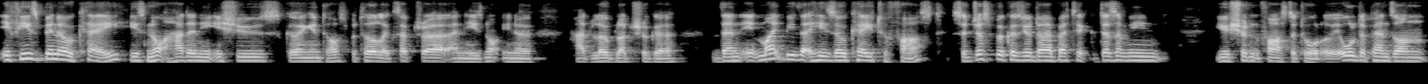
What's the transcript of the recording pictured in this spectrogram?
if he's been okay, he's not had any issues going into hospital, etc., and he's not, you know, had low blood sugar, then it might be that he's okay to fast. So just because you're diabetic doesn't mean you shouldn't fast at all. It all depends on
